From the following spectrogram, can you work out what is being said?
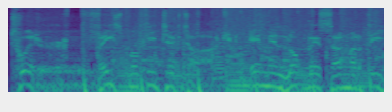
Twitter, Facebook y TikTok. M. López San Martín.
